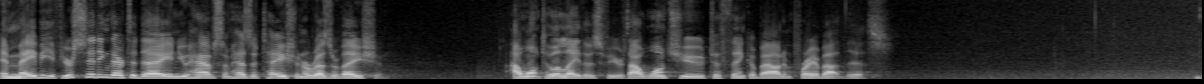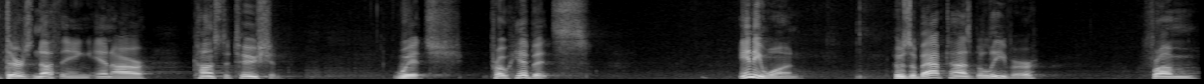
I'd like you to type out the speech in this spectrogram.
And maybe if you're sitting there today and you have some hesitation or reservation, I want to allay those fears. I want you to think about and pray about this. There's nothing in our Constitution which prohibits anyone who's a baptized believer from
